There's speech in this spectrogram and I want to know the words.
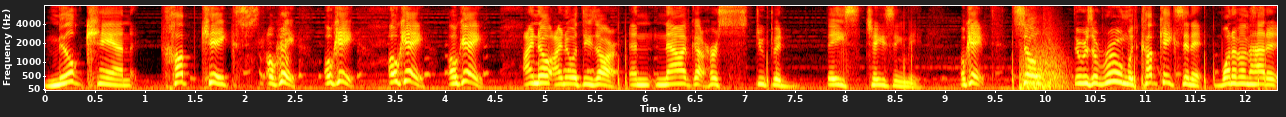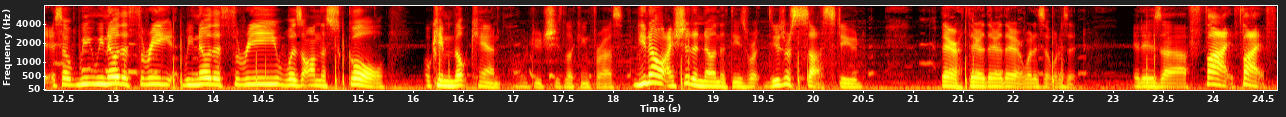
Milk can, cupcakes. Okay, okay. Okay, okay. I know, I know what these are. And now I've got her stupid face chasing me. Okay, so there was a room with cupcakes in it. One of them had it. So we, we know the three, we know the three was on the skull. Okay, milk can. Oh, dude, she's looking for us. You know, I should have known that these were, these were sus, dude. There, there, there, there. What is it? What is it? It is, uh, five, five.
